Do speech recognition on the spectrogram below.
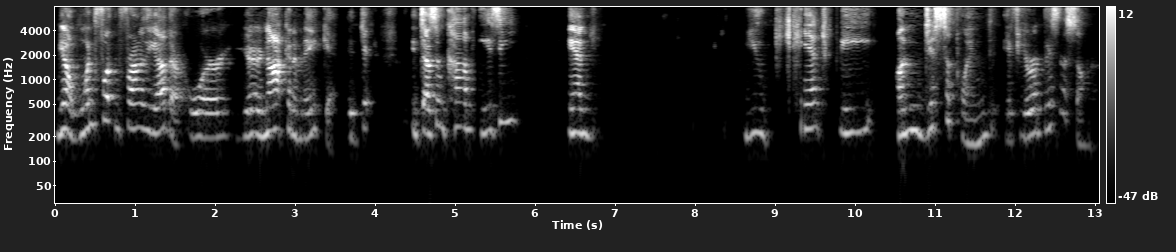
You know one foot in front of the other or you're not going to make it. It it doesn't come easy. And you can't be undisciplined if you're a business owner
